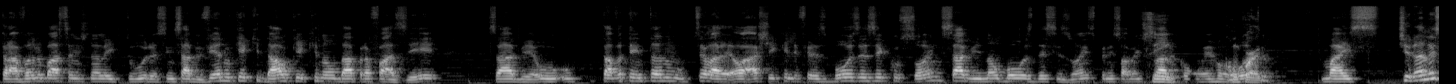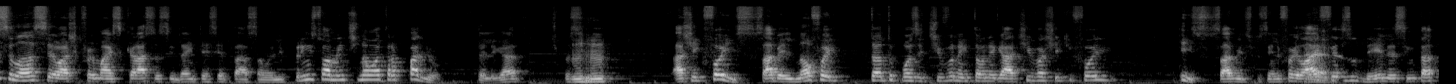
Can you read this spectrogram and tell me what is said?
travando bastante na leitura, assim, sabe? Vendo o que que dá, o que que não dá para fazer, sabe? O, o estava tentando, sei lá, eu achei que ele fez boas execuções, sabe? Não boas decisões, principalmente, Sim, claro, com um erro concordo. outro. Mas, tirando esse lance, eu acho que foi mais crasso, assim, da interceptação. Ele principalmente não atrapalhou, tá ligado? Tipo assim, uhum. Achei que foi isso, sabe? Ele não foi tanto positivo nem tão negativo, achei que foi isso, sabe? Tipo assim, ele foi lá é. e fez o dele, assim, tá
